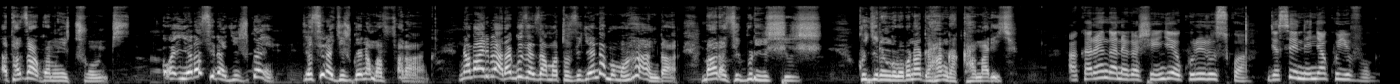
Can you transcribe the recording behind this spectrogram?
atazagwa mu icumbi. Yarasiragijwe yasiragijwe n'amafaranga. N'abari baraguze za moto zigenda mu muhanda barazigurishije kugira ngo babone agahanga ka mariya. Akarengane gashingiye kuri ruswa njye sintinya kuyivuga.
